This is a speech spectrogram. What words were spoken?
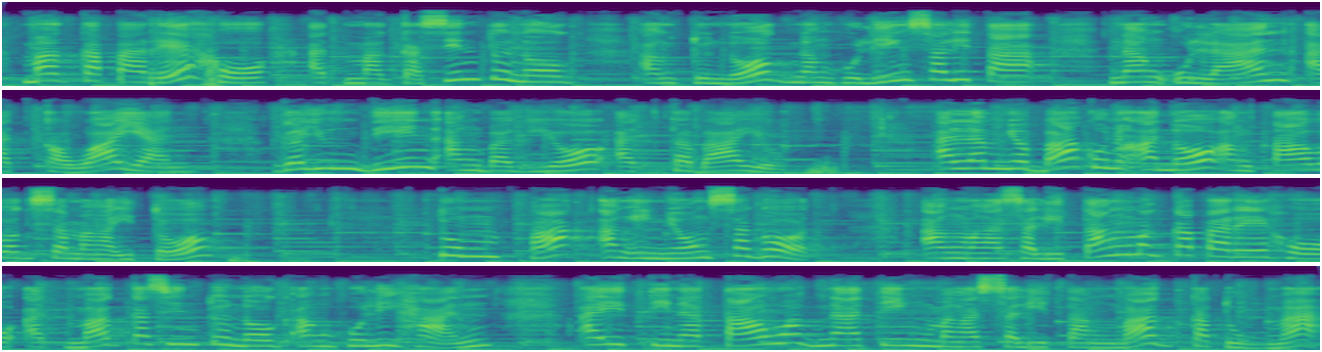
Magkapareho at magkasintunog ang tunog ng huling salita ng ulan at kawayan, gayon din ang bagyo at kabayo. Alam nyo ba kung ano ang tawag sa mga ito? Tumpak ang inyong sagot. Ang mga salitang magkapareho at magkasintunog ang hulihan ay tinatawag nating mga salitang magkatugma.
